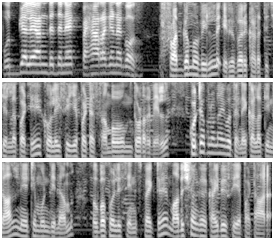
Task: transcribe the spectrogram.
පුද්ගලයන් දෙදෙනෙක් පැහැරගෙන ගොස්. ரத்கமவில் இருவர் கடத்திச் செல்லப்பட்டு கொலை செய்யப்பட்ட சம்பவம் தொடர்பில் குற்றப்புலனாய்வு திணைக்களத்தினால் நேற்று முன்தினம் உப போலீஸ் இன்ஸ்பெக்டர் மதுஷங்க கைது செய்யப்பட்டார்.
